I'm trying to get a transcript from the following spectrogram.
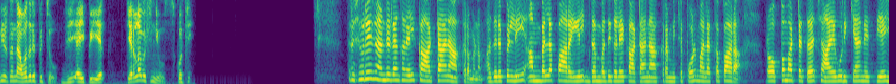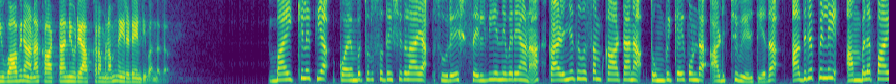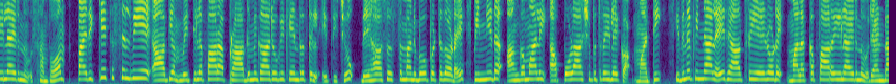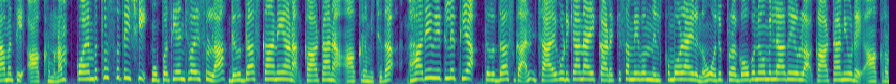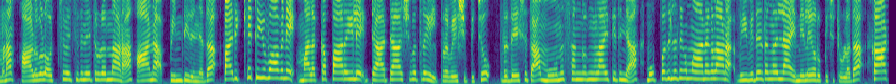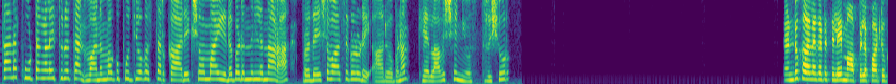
രീതിയിൽ തന്നെ അവതരിപ്പിച്ചു G I P L Kerala Vision news Kochi. തൃശൂരിൽ രണ്ടിടങ്ങളിൽ കാട്ടാനാക്രമണം അതിരപ്പള്ളി അമ്പലപ്പാറയിൽ ദമ്പതികളെ കാട്ടാനാക്രമിച്ചപ്പോൾ മലക്കപ്പാറ റോപ്പമട്ടത്ത് ചായ കുടിക്കാൻ എത്തിയ യുവാവിനാണ് കാട്ടാനയുടെ ആക്രമണം നേരിടേണ്ടി വന്നത്. ബൈക്കിലെത്തിയ കോയമ്പത്തൂർ സ്വദേശികളായ സുരേഷ് സെൽവി എന്നിവരെയാണ് കഴിഞ്ഞ ദിവസം കാട്ടാന തുമ്പിക്കൈ കൊണ്ട് അടിച്ചു വീഴ്ത്തിയത് അതിരപ്പള്ളി അമ്പലപ്പായിലായിരുന്നു സംഭവം. പരിക്കേറ്റ സെൽവിയെ ആദ്യം വെറ്റിലപ്പാറ പ്രാഥമികാരോഗ്യ കേന്ദ്രത്തിൽ എത്തിച്ചു. ദേഹാസ്വസ്ഥം അനുഭവപ്പെട്ടതോടെ പിന്നീട് അങ്കമാലി അപ്പോളോ ആശുപത്രിയിലേക്ക് മാറ്റി. ഇതിന് പിന്നാലെ രാത്രി ഏഴോടെ മലക്കപ്പാറയിലായിരുന്നു രണ്ടാമത്തെ ആക്രമണം. കോയമ്പത്തൂർ സ്വദേശി മുപ്പത്തിയഞ്ച് വയസ്സുള്ള ദിർദാസ് ഖാനെയാണ് കാട്ടാന ആക്രമിച്ചത്. ഭാര്യ വീട്ടിലെത്തിയ ദിർദാസ് ഖാൻ ചായ കുടിക്കാനായി കടയ്ക്ക് സമീപം നിൽക്കുമ്പോഴായിരുന്നു ഒരു പ്രകോപനവുമില്ലാതെയുള്ള കാട്ടാനയുടെ ആക്രമണം. ആളുകൾ ഒച്ചവെച്ചതിനെ തുടർന്നാണ് ആന പിന്തിരിഞ്ഞത്. പരിക്കേറ്റ യുവാവിനെ മലക്കപ്പാറയിലെ ടാറ്റ ആശുപത്രിയിൽ പ്രവേശിപ്പിച്ചു. പ്രദേശത്ത് മൂന്ന് സംഘങ്ങളായി തിരിഞ്ഞ മുപ്പതിലധികം ആനകളാണ് വിവിധയിടങ്ങളിലായി നിലയുറപ്പിച്ചിട്ടുള്ളത്. കാട്ടാനക്കൂട്ടങ്ങളെ തുരത്താൻ വനം വകുപ്പ് ഉദ്യോഗസ്ഥർ കാര്യക്ഷമമായി ഇടപെടുന്നില്ലെന്നാണ് പ്രദേശവാസികളുടെ ആരോപണം. കേരളാവിഷൻ ന്യൂസ് തൃശൂർ. രണ്ടു കാലഘട്ടത്തിലെ മാപ്പിളപ്പാട്ടുകാർ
